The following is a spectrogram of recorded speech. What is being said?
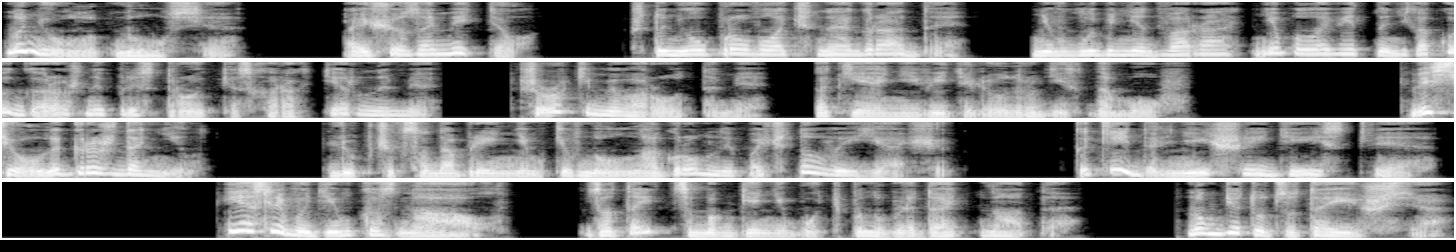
но не улыбнулся. А еще заметил, что ни у проволочной ограды, ни в глубине двора не было видно никакой гаражной пристройки с характерными широкими воротами, какие они видели у других домов. Веселый гражданин. Любчик с одобрением кивнул на огромный почтовый ящик. Какие дальнейшие действия? Если бы Димка знал, затаиться бы где-нибудь, понаблюдать надо. Но где тут затаишься?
